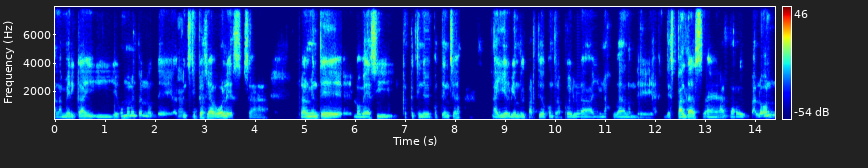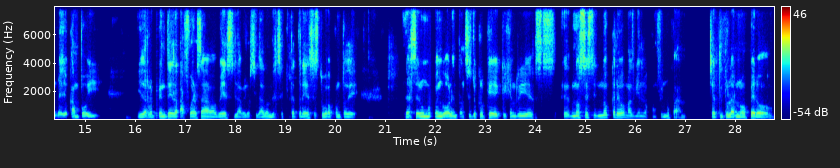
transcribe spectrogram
la América y, llegó un momento en donde al principio hacía goles, o sea, realmente lo ves y creo que tiene potencia. Ayer viendo el partido contra Puebla hay una jugada donde de espaldas eh, agarra el balón, medio campo y, y, de repente la fuerza, ves la velocidad donde se quita tres, estuvo a punto de, de hacer un buen gol. Entonces yo creo que, que Henry es, eh, no sé si, no creo, más bien lo confirmo para ser titular, no, pero,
